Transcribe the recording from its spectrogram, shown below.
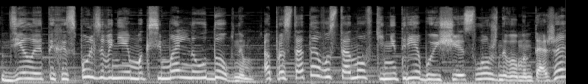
делает их использование максимально удобным, а простота в установке, не требующая сложного монтажа,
